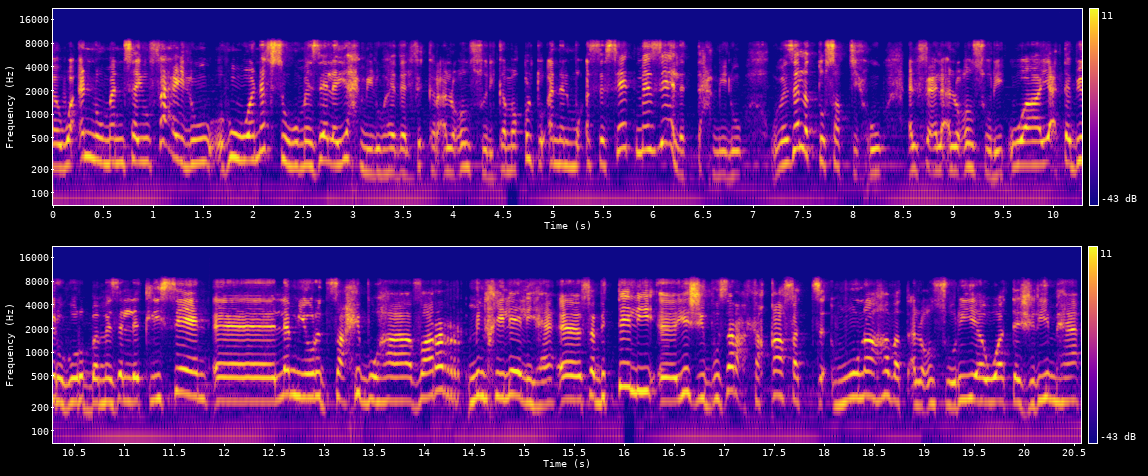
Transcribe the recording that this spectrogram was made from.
وأنه من سيفعل هو نفسه ما زال يحمل هذا الفكر العنصري. كما قلت أن المؤسسات ما زالت تحمل وما زالت تسطح الفعل العنصري ويعتبره ربما زلة لسان لم يرد صاحبها ضرر من خلالها فبالتالي يجب زرع ثقافة مناهضة العنصرية وتجريمها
